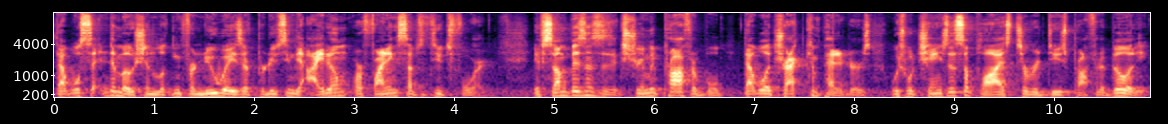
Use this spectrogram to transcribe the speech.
that will set into motion looking for new ways of producing the item or finding substitutes for it. If some business is extremely profitable, that will attract competitors, which will change the supplies to reduce profitability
